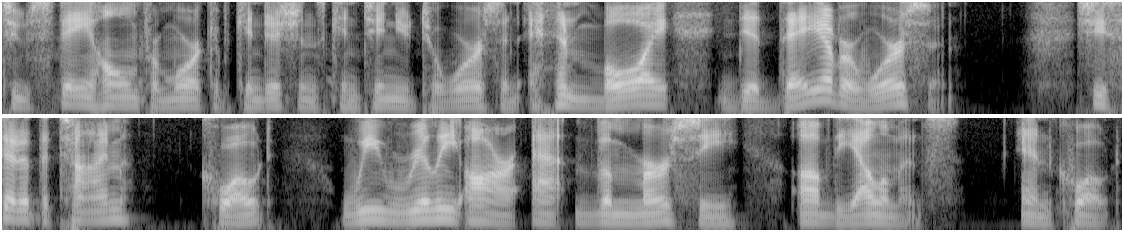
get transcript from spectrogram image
to stay home from work if conditions continued to worsen. And boy, did they ever worsen. She said at the time, quote, we really are at the mercy of the elements, end quote.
